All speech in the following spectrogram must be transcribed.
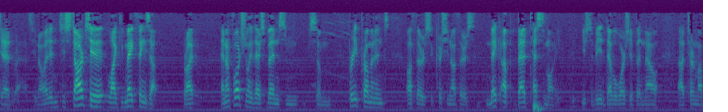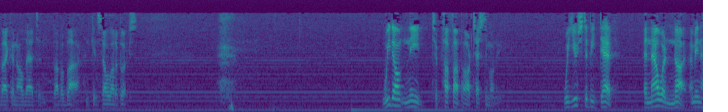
dead rats. you know, and, and to start to like you make things up, right? And unfortunately, there's been some some pretty prominent authors, Christian authors, make up bad testimony. Used to be in devil worship, and now uh, turn my back on all that and blah blah blah, and can sell a lot of books. We don't need to puff up our testimony. We used to be dead, and now we're not. I mean,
